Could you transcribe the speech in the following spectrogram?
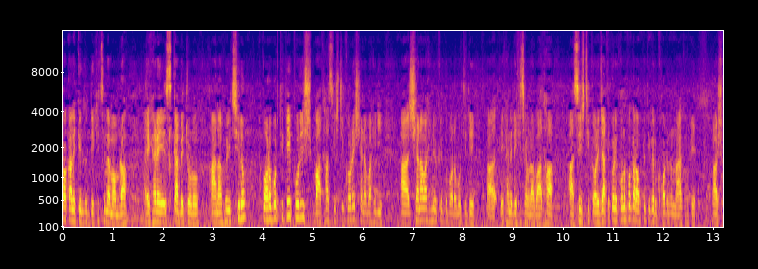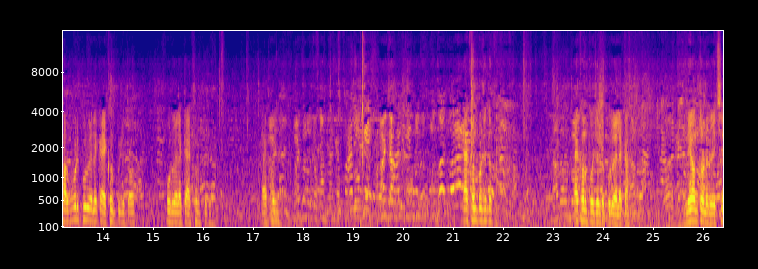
সকালে কিন্তু দেখেছিলাম আমরা, এখানে স্কাবেটরও আনা হয়েছিল। পরবর্তীতে পুলিশ বাধা সৃষ্টি করে, সেনাবাহিনী সেনাবাহিনীও কিন্তু পরবর্তীতে এখানে দেখেছি আমরা বাধা সৃষ্টি করে। যাতে করে কোনো প্রকার অপ্রীতিকর ঘটনা না ঘটে। আর সর্বোপরি পুরো এলাকা এখন পর্যন্ত পুরো এলাকা এখন পর্যন্ত, এখন এখন পর্যন্ত এখন পর্যন্ত পুরো এলাকা। নিয়ন্ত্রণে রয়েছে।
